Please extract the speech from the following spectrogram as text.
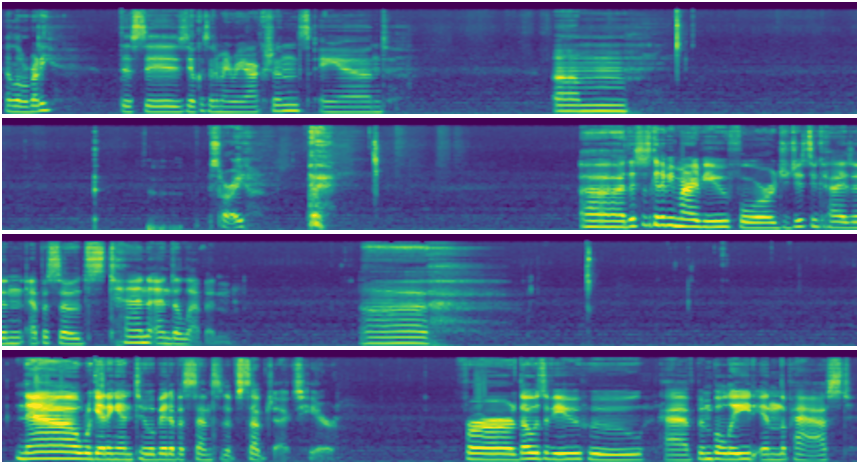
Hello everybody, this is Yoko's Anime Reactions, and, um, sorry. uh, this is gonna be my review for Jujutsu Kaisen episodes 10 and 11. Uh... Now we're getting into a bit of a sensitive subject here for those of you who have been bullied in the past,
